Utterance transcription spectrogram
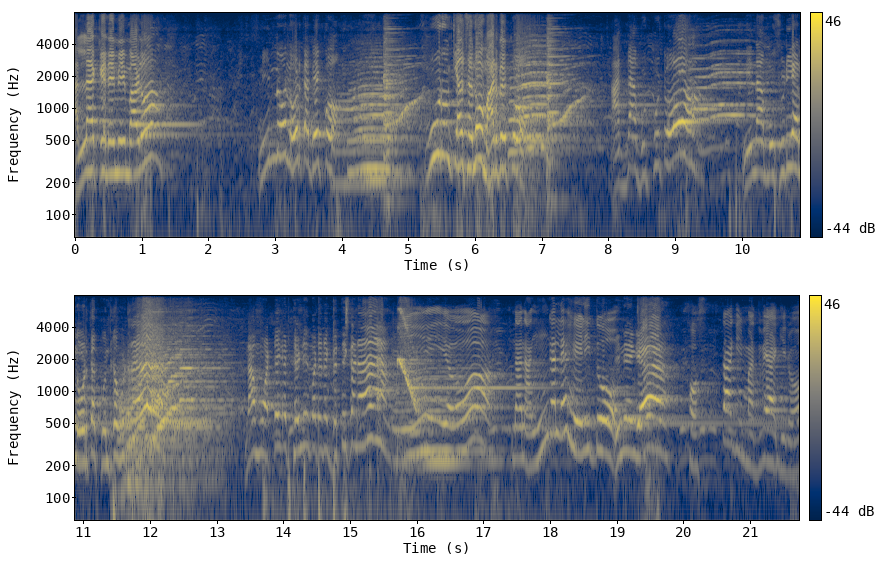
ಅಲ್ಲ ಕೆನೆಮಿ ಮಾಡು. ನಿನ್ನೂ ನೋಡ್ಕೋಬೇಕು. ಊರು ಕೆಲಸನೂ ಮಾಡಬೇಕು. ಅದನ್ನ ಬಿಟ್ಬಿಟ್ಟು ನಿನ್ನ ಮುಸುಡಿಯ ನೋಡ್ಕ ಕುಂತ್ಕೊಬಿಟ್ರೆ ನಮ್ಮ ಹೊಟ್ಟೆಗೆ ತಣ್ಣಿ ಬಟ್ಟೆನ ಗತಿ ಕಣ. ಅಯ್ಯೋ ನಾನು ಹಂಗಲ್ಲೇ ಹೇಳಿದ್ದು. ಇನ್ನೇಂಗೆ ಹೊಸ್ತಾಗಿ ಮದ್ವೆ ಆಗಿರೋ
